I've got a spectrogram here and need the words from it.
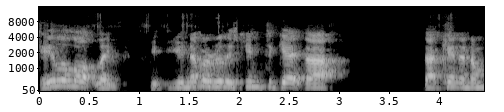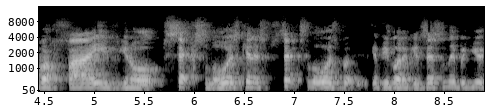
tail a lot. Like you, you never really seem to get that that kind of number five, you know, six lows, kind of six lows, but if you got it consistently, but you,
